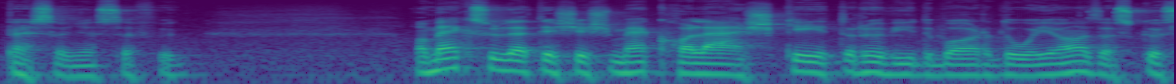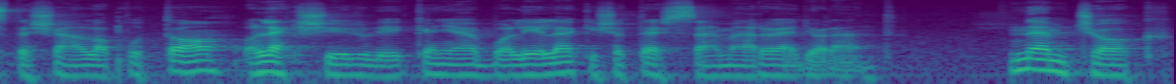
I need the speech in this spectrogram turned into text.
Persze, hogy összefügg. A megszületés és meghalás két rövid bardója, azaz köztes állapota a legsérülékenyebb a lélek és a test számára egyaránt. Nem csak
